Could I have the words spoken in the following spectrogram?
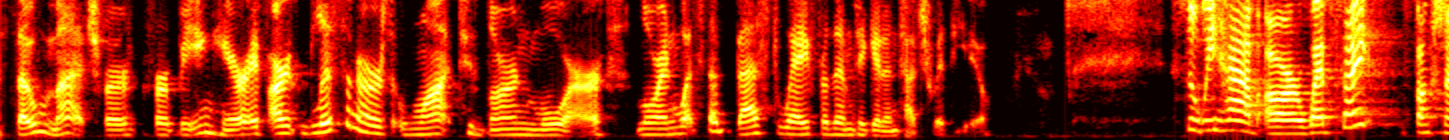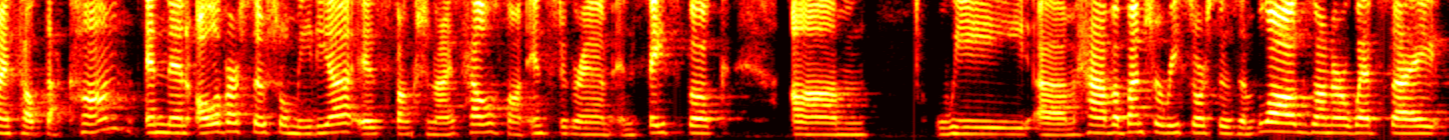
so much for for being here. If our listeners want to learn more lauren what's the best way for them to get in touch with you so we have our website, functionizehealth.com, and then all of our social media is Functionize Health on Instagram and Facebook. Um, we um, have a bunch of resources and blogs on our website.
